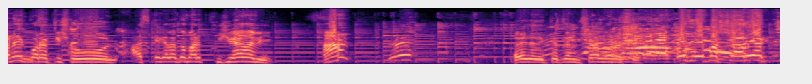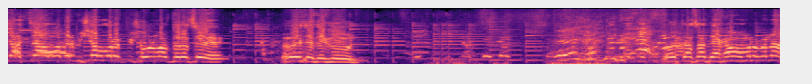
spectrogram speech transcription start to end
অনেক বড় একটি শোল। আজকে গেলে তো বাড়ি খুশি হয়ে যাবি। হ্যাঁ? এই যে দেখতেছেন বিশাল বড় শোল। এই যে পাশে আরও এক চাচা আমাদের বিশাল বড় একটি শোল মাছ ধরেছে। ওই যে দেখুন। ও চাচা, দেখাও আমার না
